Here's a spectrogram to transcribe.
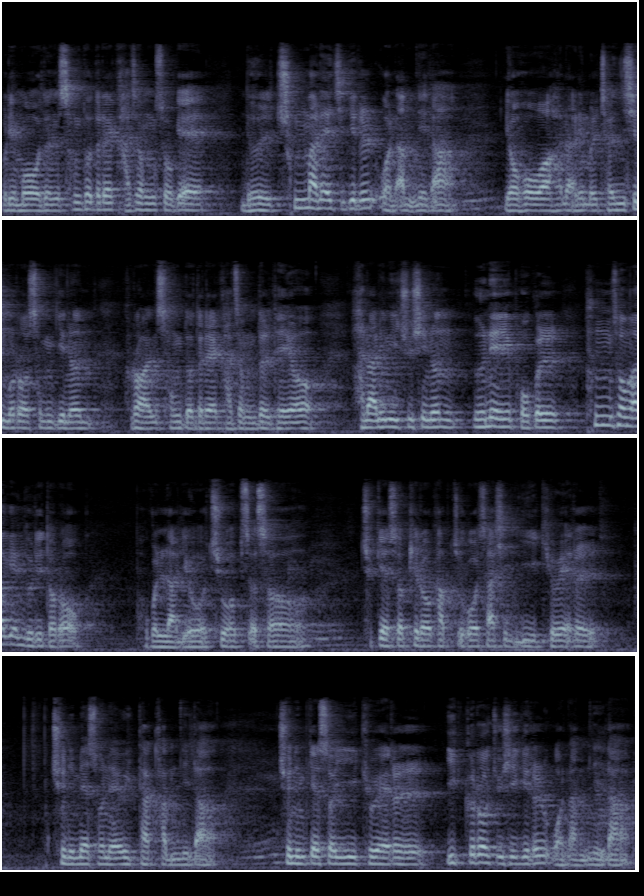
우리 모든 성도들의 가정 속에 늘 충만해지기를 원합니다. 여호와 하나님을 전심으로 섬기는 그러한 성도들의 가정들 되어 하나님이 주시는 은혜의 복을 풍성하게 누리도록 복을 나려 주옵소서. 주께서 피로 값주고 사신 이 교회를 주님의 손에 의탁합니다. 주님께서 이 교회를 이끌어 주시기를 원합니다.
